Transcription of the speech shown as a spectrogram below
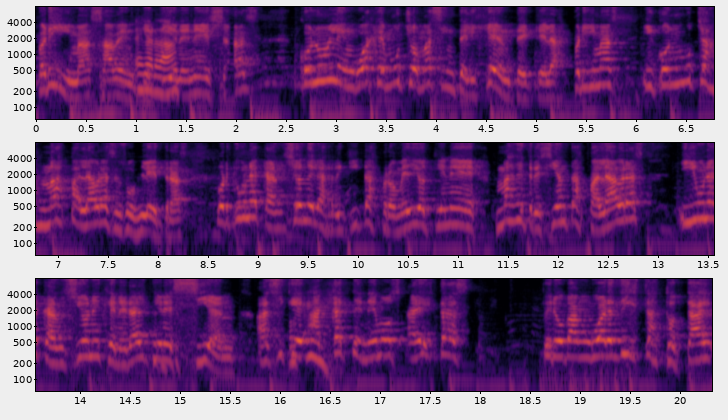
primas, saben Es que verdad. tienen ellas. Con un lenguaje mucho más inteligente que las primas y con muchas más palabras en sus letras. Porque una canción de las riquitas promedio tiene más de 300 palabras y una canción en general tiene 100. Así que acá tenemos a estas pero vanguardistas total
